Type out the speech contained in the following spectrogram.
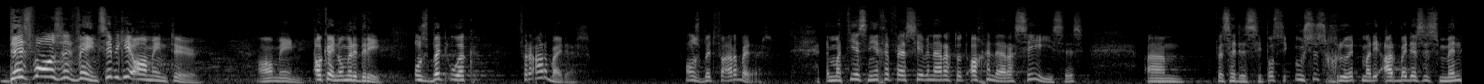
Dis waar ons dit wen. Sê 'n bietjie amen toe. Amen. OK, nommer 3. Ons bid ook vir arbeiders. Ons bid vir arbeiders. In Matteus 9 vers 37 tot 38 sê Jesus, ehm um, vir sy disippels, die oes is groot, maar die arbeiders is min.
